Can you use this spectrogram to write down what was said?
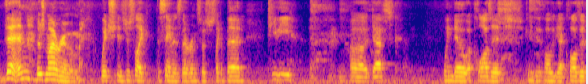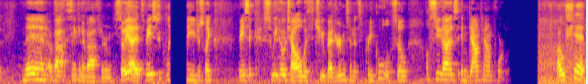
Then there's my room, which is just like the same as their room, so it's just like a bed, TV, uh, desk, window, a closet. Can you see the closet? Yeah, closet. And then a bath, sink, and a bathroom. So yeah, it's basically just like basic suite hotel with two bedrooms, and it's pretty cool. So I'll see you guys in downtown Portland. Oh shit!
